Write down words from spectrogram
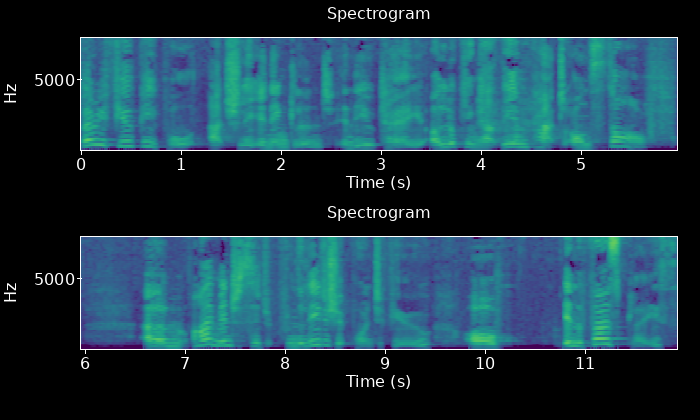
very few people actually in England, in the UK, are looking at the impact on staff. Um, I'm interested from the leadership point of view of, in the first place,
